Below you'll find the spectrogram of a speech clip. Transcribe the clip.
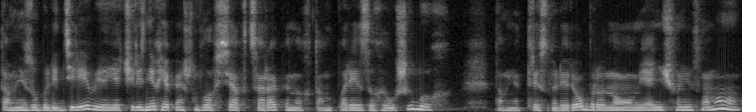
там внизу были деревья, я через них, я, конечно, была вся в царапинах, там, порезах и ушибах. Там мне треснули ребра, но меня ничего не сломало.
